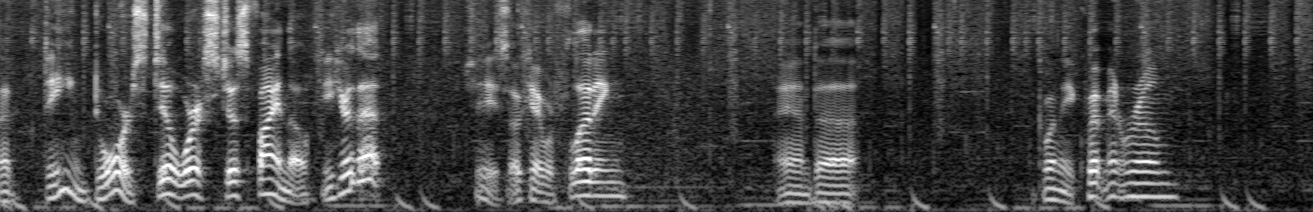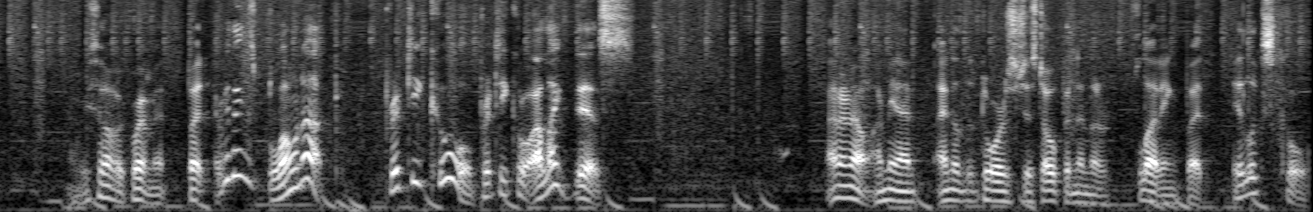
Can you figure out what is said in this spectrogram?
That dang door still works just fine, though. You hear that? Jeez, okay, we're flooding. And, uh... Go in the equipment room. We still have equipment, but everything's blown up. Pretty cool, pretty cool. I like this. I don't know. I mean, I, I know the doors just open and they're flooding, but it looks cool.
